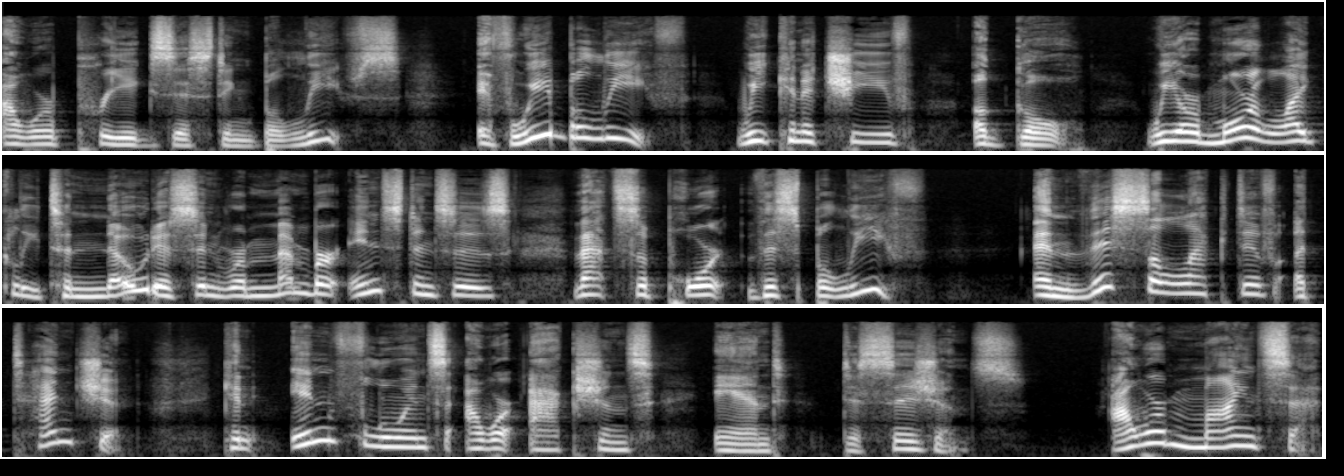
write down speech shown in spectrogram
our pre existing beliefs. If we believe we can achieve a goal, we are more likely to notice and remember instances that support this belief. And this selective attention can influence our actions and decisions. Our mindset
